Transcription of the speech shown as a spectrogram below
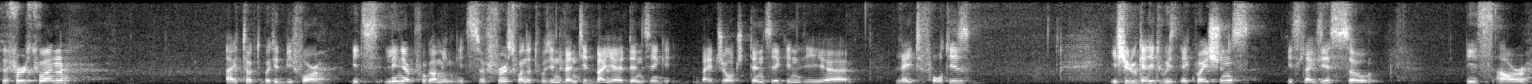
The first one, I talked about it before, it's linear programming. It's the first one that was invented by uh, Dantzig, by George Dantzig in the uh, late 40s. If you look at it with equations, it's like this. So it's our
